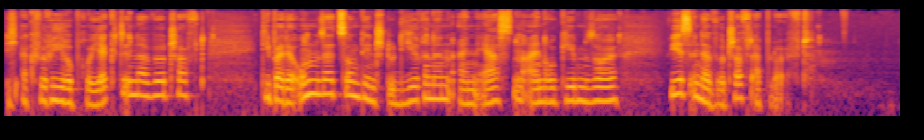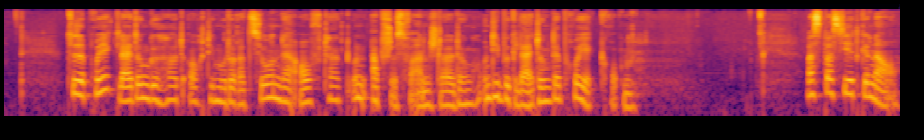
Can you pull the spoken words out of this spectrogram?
Ich akquiriere Projekte in der Wirtschaft, die bei der Umsetzung den Studierenden einen ersten Eindruck geben soll, wie es in der Wirtschaft abläuft. Zu der Projektleitung gehört auch die Moderation der Auftakt- und Abschlussveranstaltung und die Begleitung der Projektgruppen. Was passiert genau?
